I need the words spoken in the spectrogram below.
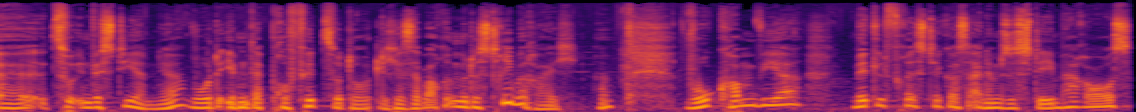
äh, zu investieren, ja? wo eben der Profit so deutlich ist, aber auch im Industriebereich. Ja? Wo kommen wir mittelfristig aus einem System heraus,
